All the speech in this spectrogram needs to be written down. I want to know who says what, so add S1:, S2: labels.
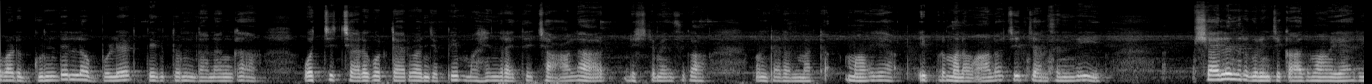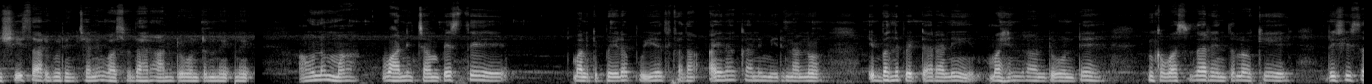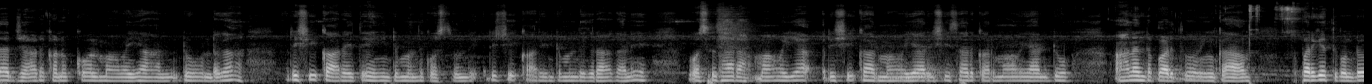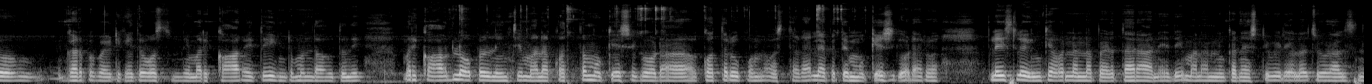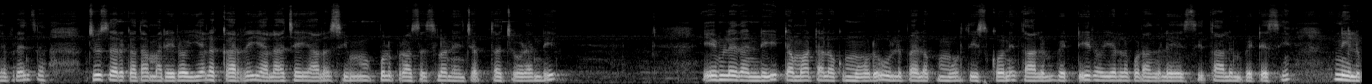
S1: వాడు గుండెల్లో బుల్లెట్ దిగుతుండనంగా వచ్చి చెడగొట్టారు అని చెప్పి మహేంద్ర అయితే చాలా డిస్టర్బెన్స్గా ఉంటాడనమాట మావయ్య ఇప్పుడు మనం ఆలోచించాల్సింది శైలేంద్ర గురించి కాదు మావయ్య రిషి సార్ గురించి అని వసుధార అంటూ ఉంటుంది. అవునమ్మా వాడిని చంపేస్తే మనకి పీడ పోయేది కదా. అయినా కానీ మీరు నన్ను ఇబ్బంది పెట్టారని మహేంద్ర అంటూ ఉంటే ఇంకా వసుధార ఇంతలోకి రిషి సార్ జాడ కనుక్కోవాలి మావయ్య అంటూ ఉండగా రిషి కార్ అయితే ఇంటి ముందుకు వస్తుంది. రిషి కార్ ఇంటి ముందుకు రాగానే వసుధార మావయ్య రిషి కార్ మావయ్య రిషి సార్ కార్ మావయ్య అంటూ ఆనందపడుతూ ఇంకా పరిగెత్తుకుంటూ గడప బయటకు అయితే వస్తుంది. మరి కార్ అయితే ఇంటి ముందు ఆగుతుంది. మరి కార్ లోపల నుంచి మన కొత్త ముఖేష్ కూడా కొత్త రూపంలో వస్తాడా? లేకపోతే ముఖేష్ కూడా ప్లేస్లో ఇంకెవరినన్నా పెడతారా అనేది మనం ఇంకా నెక్స్ట్ వీడియోలో చూడాల్సిందే ఫ్రెండ్స్. చూసారు కదా మరి రొయ్యల కర్రీ ఎలా చేయాలో సింపుల్ ప్రాసెస్లో నేను చెప్తా చూడండి. ఏం లేదండి టమాటాలు ఒక మూడు ఉల్లిపాయలు ఒక మూడు తీసుకొని తాలింపు పెట్టి రొయ్యలను కూడా అందులో వేసి తాలింపు పెట్టేసి నీళ్ళు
